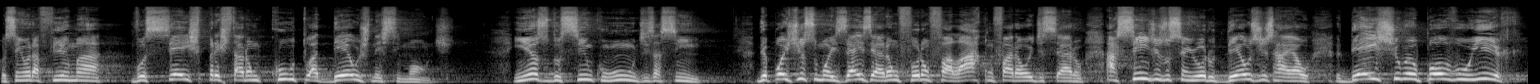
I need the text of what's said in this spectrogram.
o Senhor afirma: vocês prestarão culto a Deus nesse monte. Em Êxodo 5,1 diz assim: depois disso, Moisés e Arão foram falar com Faraó e disseram: Assim diz o Senhor, o Deus de Israel: Deixe o meu povo ir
